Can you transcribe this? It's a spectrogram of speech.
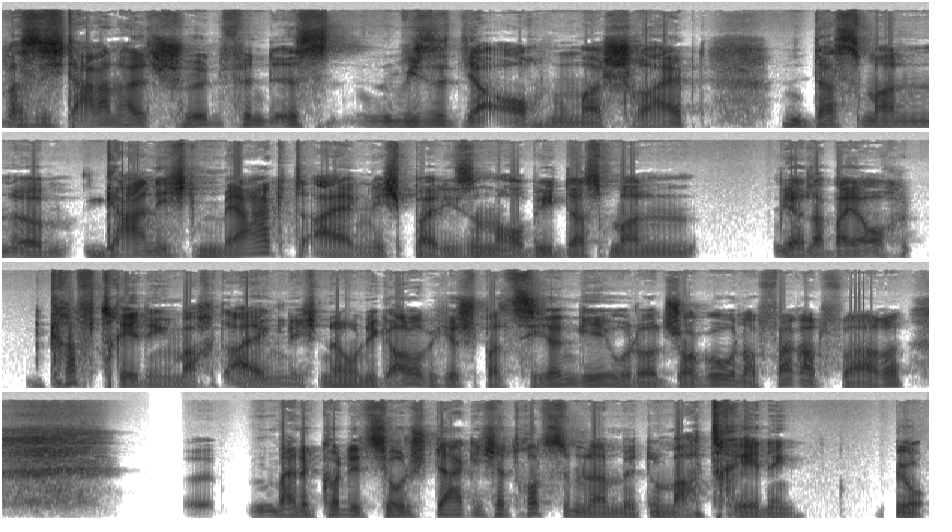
was ich daran halt schön finde, ist, wie sie es ja auch nun mal schreibt, dass man ähm, gar nicht merkt eigentlich bei diesem Hobby, dass man ja dabei auch Krafttraining macht eigentlich. Ne? Und egal, ob ich jetzt spazieren gehe oder jogge oder Fahrrad fahre, äh, meine Kondition stärke ich ja trotzdem damit und mache Training. Jo,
